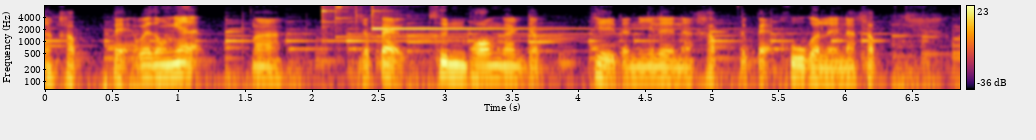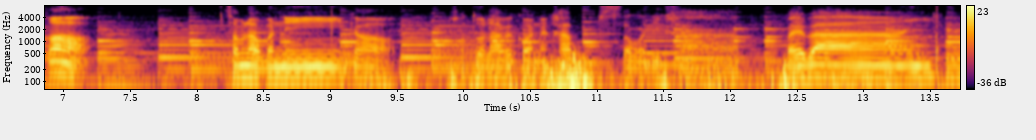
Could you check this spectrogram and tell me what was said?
นะครับ แปะไว้ตรงนี้แหละมาจะแปะขึ้นพร้อมกันกับเพจอันนี้เลยนะครับจะแปะคู่กันเลยนะครับ ก็สำหรับวันนี้ก็ขอตัวลาไปก่อนนะครับ สวัสดีครับ บ๊ายบาย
